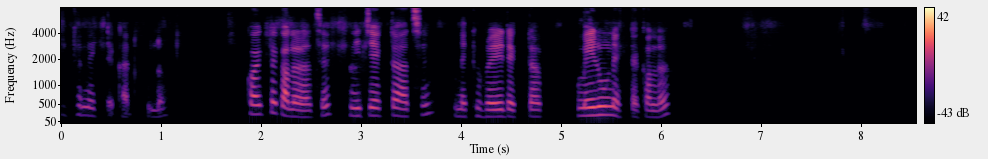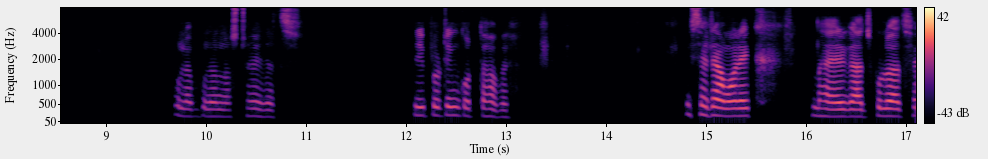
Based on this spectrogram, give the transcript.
এখানে একটা কাঠগোলাপ। কয়েকটা কালার আছে। নিচে একটা আছে। অনেক রেড একটা, মেরুন একটা কালার। গোলাপগুলো নষ্ট হয়ে যাচ্ছে। রিপোর্টিং করতে হবে। সাইডে আমার এক ভাইয়ের গাছগুলো আছে।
